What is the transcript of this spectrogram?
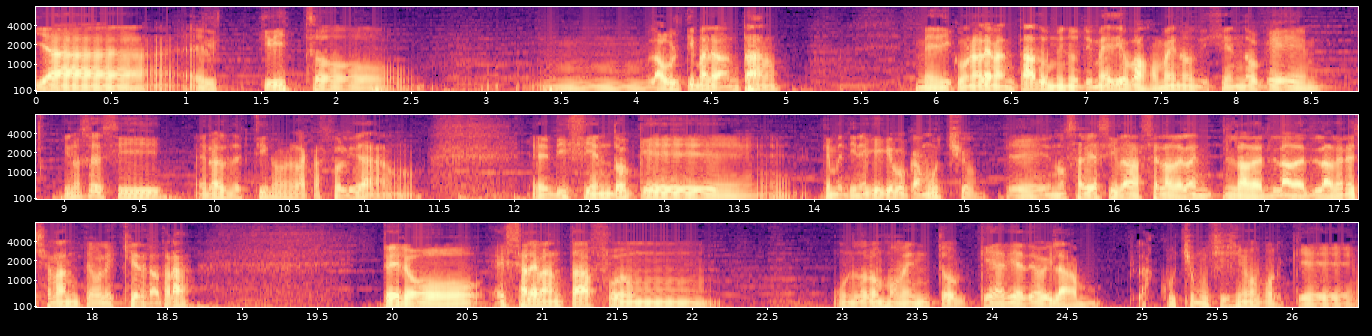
ya el Cristo mm, la última levantada, ¿no? Me dedicó una levantada un minuto y medio, más o menos, diciendo que, y no sé si era el destino o era la casualidad, eh, diciendo que, que, me tenía que equivocar mucho, que no sabía si iba a ser la, de la derecha adelante o la izquierda atrás. Pero esa levantada fue un, uno de los momentos que a día de hoy la, escucho muchísimo porque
